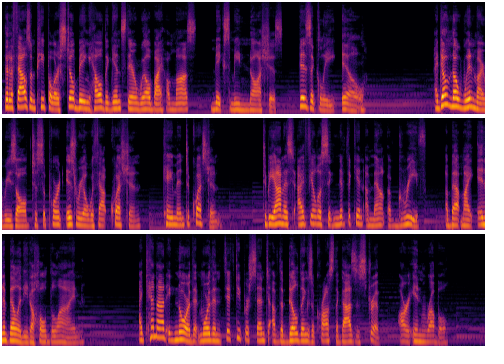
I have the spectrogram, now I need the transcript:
That a thousand people are still being held against their will by Hamas makes me nauseous, physically ill. I don't know when my resolve to support Israel without question came into question. To be honest, I feel a significant amount of grief about my inability to hold the line. I cannot ignore that more than 50% of the buildings across the Gaza Strip are in rubble.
